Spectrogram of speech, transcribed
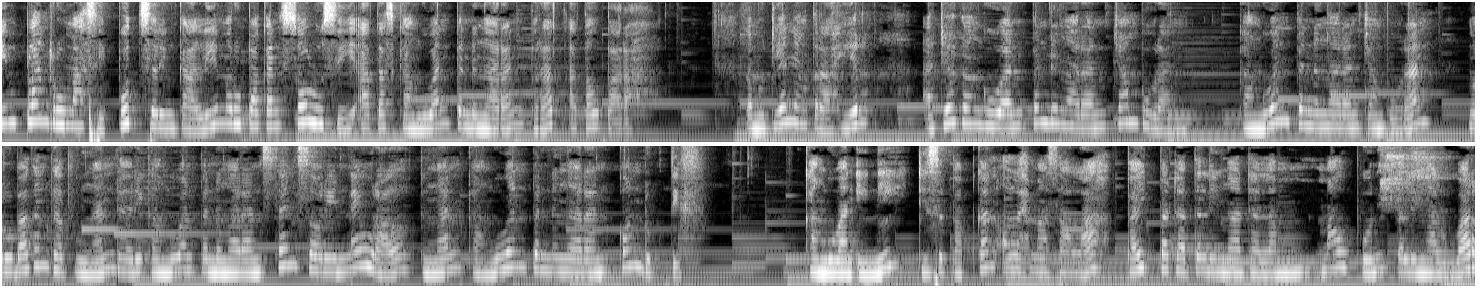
implan rumah siput sering kali merupakan solusi atas gangguan pendengaran berat atau parah. Kemudian yang terakhir, ada gangguan pendengaran campuran. Gangguan pendengaran campuran merupakan gabungan dari gangguan pendengaran sensori neural dengan gangguan pendengaran konduktif. Gangguan ini disebabkan oleh masalah baik pada telinga dalam maupun telinga luar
